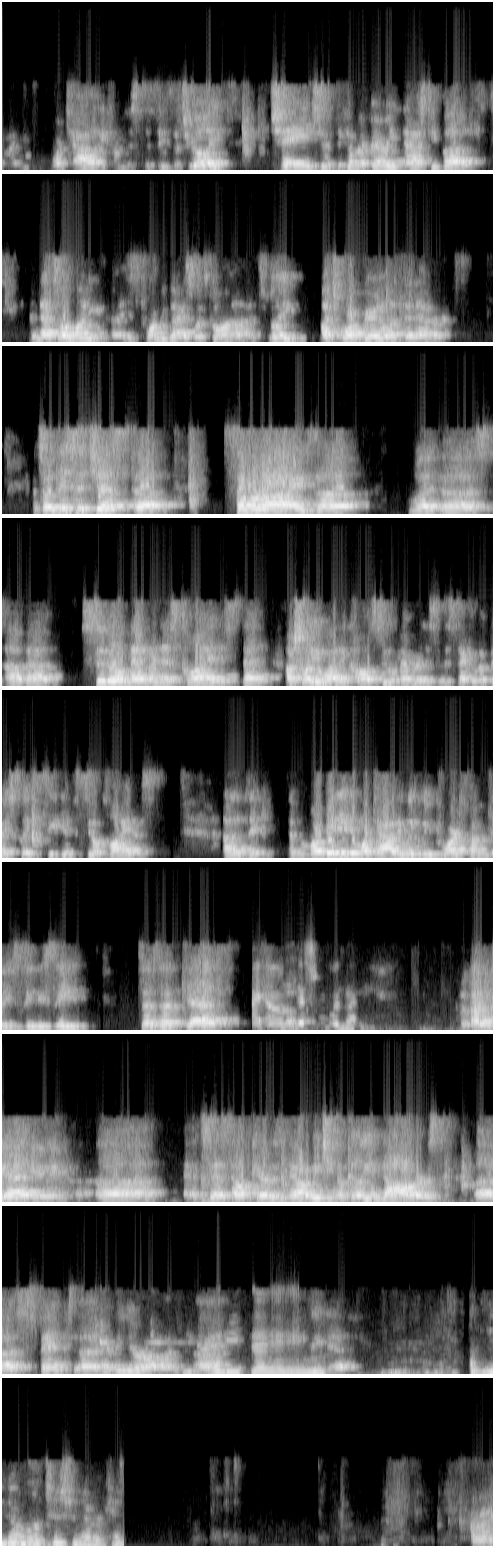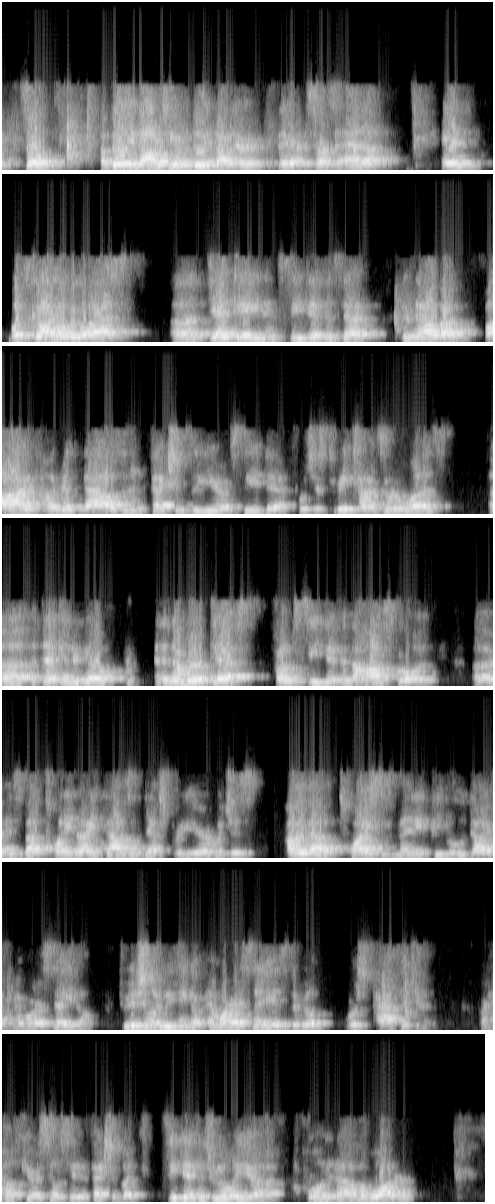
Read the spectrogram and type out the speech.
mortality from this disease. It's really changed and become a very nasty bug. And that's what I want to inform you guys what's going on. It's really much more virulent than ever. And so this is just uh, summarize uh, what uh, about pseudomembranous colitis. That I'll show you why they call it pseudomembranous in a second, but basically C. difficile colitis. Uh, the, the, morbidity and mortality weekly report from the CDC says that death. I, um, this one would let me. Uh, death, uh, excess healthcare is now reaching a billion dollars uh, spent uh, every year on uh, anything. You know, Letitia never came. All right. So a billion dollars here and a billion dollars there starts to add up. And what's gone over the last uh, decade in C. diff is that there are now about 500,000 infections a year of C. diff, which is three times what it was uh, a decade ago. And the number of deaths from C. diff in the hospital uh, is about 29,000 deaths per year, which is probably about twice as many people who die from MRSA. You know, traditionally we think of MRSA as the real worst pathogen or healthcare-associated infection, but C. diff has really uh, blown it out of the water.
